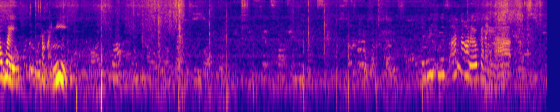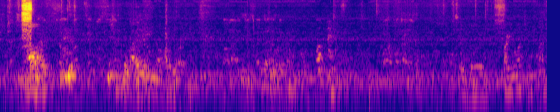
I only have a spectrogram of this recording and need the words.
Away from my knee. Demetrius, I'm not opening that. Oh. I Are you watching Flash?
